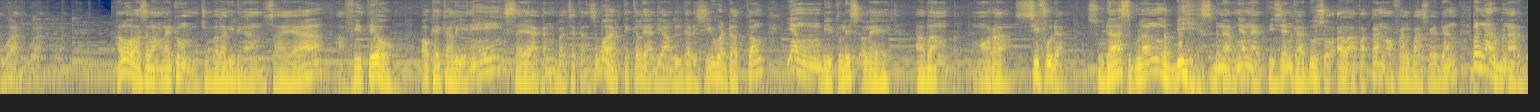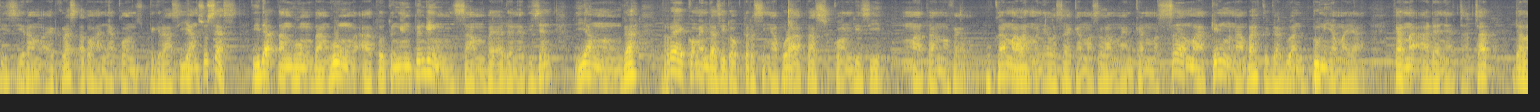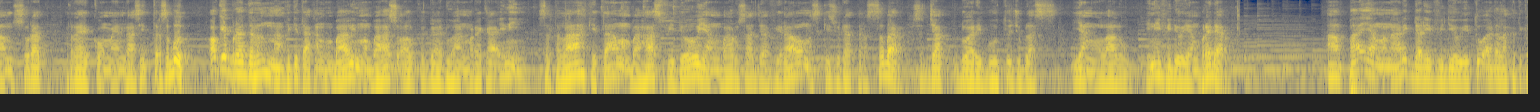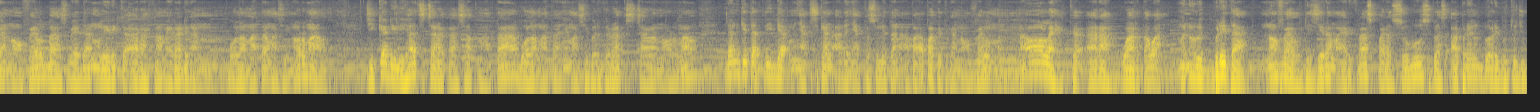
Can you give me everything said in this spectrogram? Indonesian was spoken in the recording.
Halo Assalamualaikum, jumpa lagi dengan saya Afiteo Oke kali ini saya akan membacakan sebuah artikel yang diambil dari siward.com yang ditulis oleh Abang Mora Sifuda sudah sebulan lebih sebenarnya netizen gaduh soal apakah novel Baswedan benar-benar disiram air keras atau hanya konspirasi yang sukses. Tidak tanggung-tanggung atau tungging-tungging sampai ada netizen yang mengunggah rekomendasi dokter Singapura atas kondisi mata novel. Bukan malah menyelesaikan masalah melainkan semakin menambah kegaduhan dunia maya karena adanya cacat dalam surat rekomendasi tersebut. Oke brother, nanti kita akan kembali membahas soal kegaduhan mereka ini. Setelah kita membahas video yang baru saja viral meski sudah tersebar sejak 2017 yang lalu. Ini video yang beredar. Apa yang menarik dari video itu adalah ketika novel Baswedan melirik ke arah kamera dengan bola mata masih normal. Jika dilihat secara kasat mata, bola matanya masih bergerak secara normal dan kita tidak menyaksikan adanya kesulitan apa-apa ketika novel menoleh ke arah wartawan. Menurut berita, novel disiram air keras pada subuh 11 April 2017.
